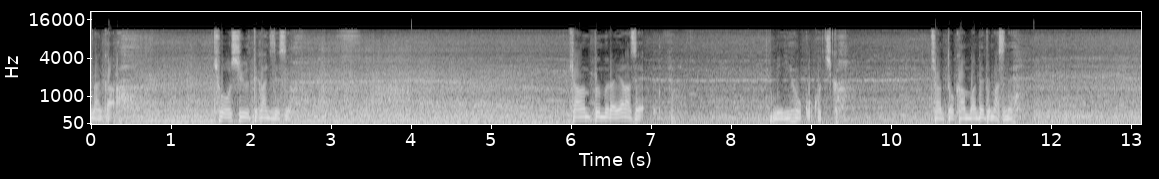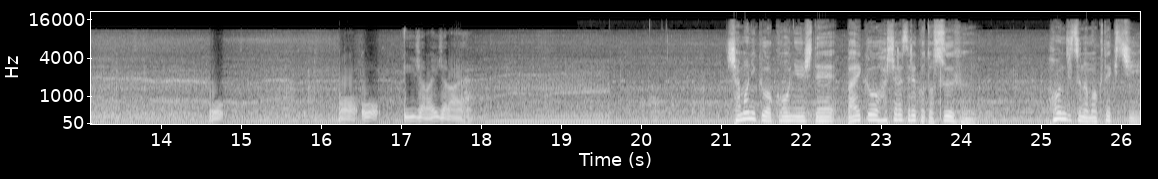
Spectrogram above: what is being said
なんか郷愁って感じですよ。キャンプ村柳瀬。右方向こっちか。ちゃんと看板出てますね。お。おいいじゃないいいじゃない。シャモ肉を購入してバイクを走らせること数分。本日の目的地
